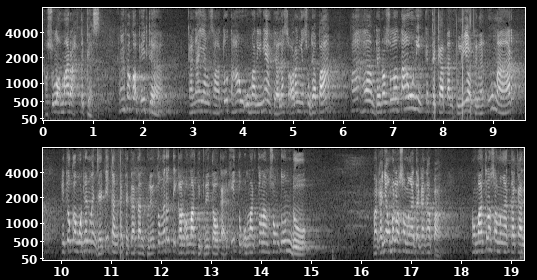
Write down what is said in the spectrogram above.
Rasulullah marah tegas. Kenapa kok beda? Karena yang satu tahu Umar ini adalah seorang yang sudah pa paham dan Rasulullah tahu nih kedekatan beliau dengan Umar itu kemudian menjadikan kedekatan beliau itu ngerti kalau Umar diberitahu kayak gitu Umar itu langsung tunduk. Makanya Umar langsung mengatakan apa? Umar itu langsung mengatakan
